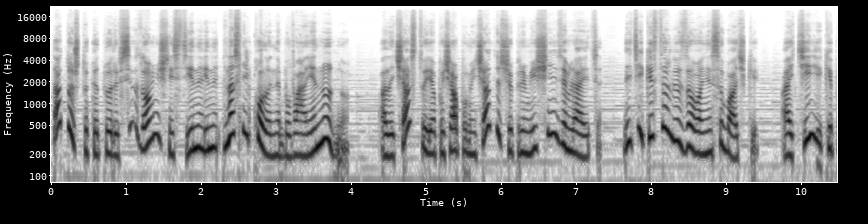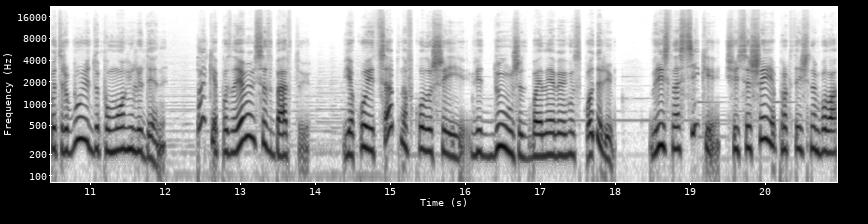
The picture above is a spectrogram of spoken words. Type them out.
тато штукатурив всі зовнішні стіни. В нас ніколи не буває нудно. Але часто я почав помічати, що в приміщенні з'являються не тільки стерилізовані собачки, а й ті, які потребують допомоги людини. Так я познайомився з Бертою, в якої цеп навколо шиї від дуже дбайливих господарів вріс настільки, що ця шия практично була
